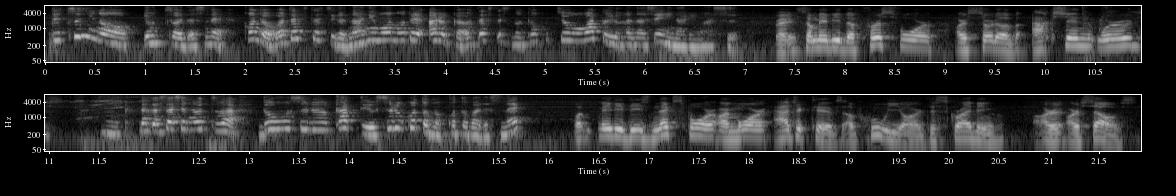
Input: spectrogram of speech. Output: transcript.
で次の4つはですね今度は私たちが何者であるか私たちの特徴はという話になります。right? So maybe the first four are sort of action words, うん、だから最初の4つはどうするかっていうすることの言葉ですね。but maybe these next four are more adjectives of who we are, describing our, ourselves.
